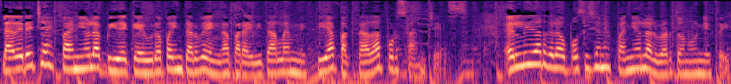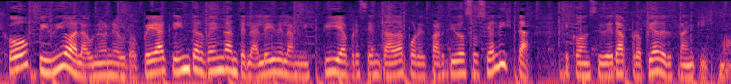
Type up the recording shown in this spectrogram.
La derecha española pide que Europa intervenga para evitar la amnistía pactada por Sánchez. El líder de la oposición española, Alberto Núñez Feijó, pidió a la Unión Europea que intervenga ante la ley de la amnistía presentada por el Partido Socialista, que considera propia del franquismo.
